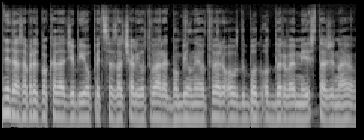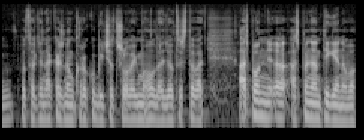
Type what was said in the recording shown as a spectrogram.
nedá sa predpokladať, že by opäť sa začali otvárať mobilné otver, od, odberové miesta, že na, v podstate na každom kroku by čo človek mohol dať otestovať aspoň, aspoň antigenovo.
